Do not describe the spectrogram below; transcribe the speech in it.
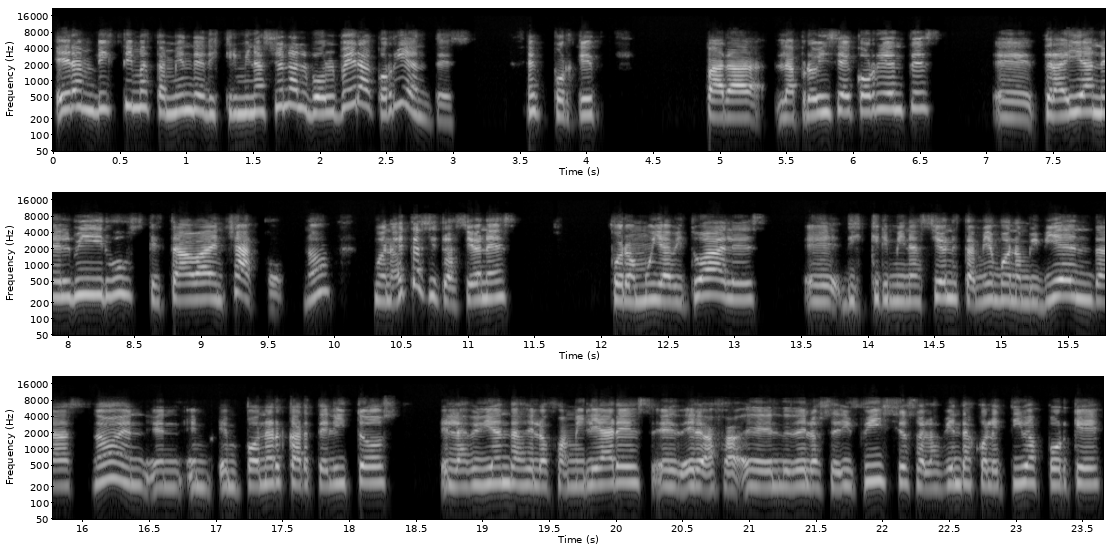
eran víctimas también de discriminación al volver a Corrientes, ¿eh? porque para la provincia de Corrientes eh, traían el virus que estaba en Chaco, ¿no? Bueno, estas situaciones fueron muy habituales, eh, discriminaciones también, bueno, en viviendas, ¿no? En, en poner cartelitos en las viviendas de los familiares, eh, eh, de, los edificios o las viviendas colectivas, porque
